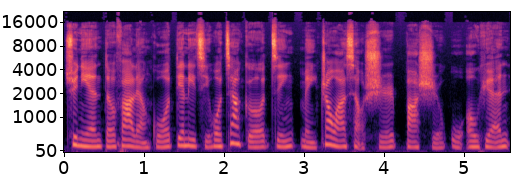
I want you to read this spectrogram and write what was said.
去年，德法两国电力期货价格仅每兆瓦小时八十五欧元，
